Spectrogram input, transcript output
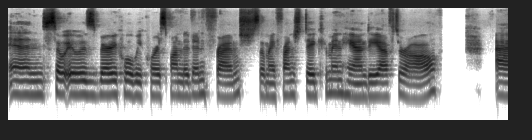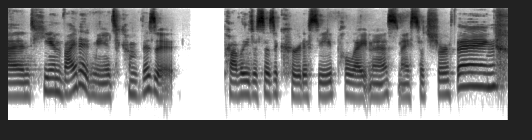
And so it was very cool. We corresponded in French. So my French did come in handy after all. And he invited me to come visit, probably just as a courtesy, politeness. And I said, sure thing.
